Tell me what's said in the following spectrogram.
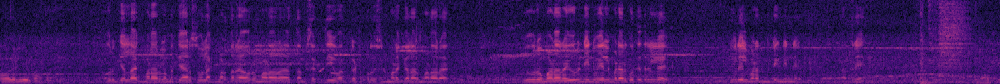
ಅದರಲ್ಲಿ ನೀವು ಪಾತ್ರ ಅವ್ರು ಗೆಲ್ಲಕ್ಕೆ ಮಾಡೋರಲ್ಲ ಮತ್ತೆ ಯಾರು ಸೋಲಕ್ಕೆ ಮಾಡ್ತಾರೆ? ಅವರು ಮಾಡೋರ ತಮ್ಮ ಶಕ್ತಿ ಒಗ್ಗಟ್ಟು ಪ್ರದರ್ಶನ ಮಾಡೋಕೆ ಎಲ್ಲರೂ ಮಾಡೋರ ಇವರು ಮಾಡೋರ ಇವರು ನಿನ್ನ ಎಲ್ಲಿ ಮಾಡ್ಯಾರ ಗೊತ್ತಿದ್ರಲ್ಲಿ ಇವ್ರು ಎಲ್ಲಿ ಮಾಡ್ಯಾರ ಮೀಟಿಂಗ್ ನಿನ್ನೆ? ರಾತ್ರಿ? ರಾತ್ರಿ?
